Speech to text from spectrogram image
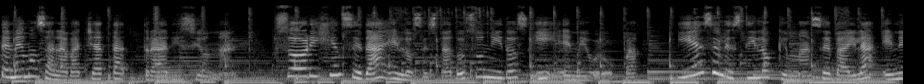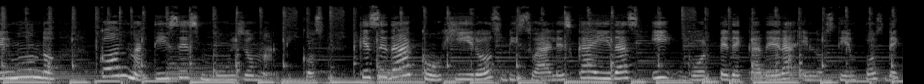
tenemos a la bachata tradicional. Su origen se da en los Estados Unidos y en Europa, y es el estilo que más se baila en el mundo con matices muy románticos, que se da con giros visuales caídas y golpe de cadera en los tiempos de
